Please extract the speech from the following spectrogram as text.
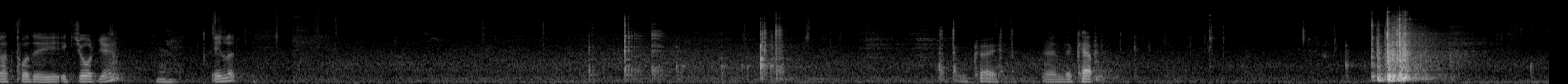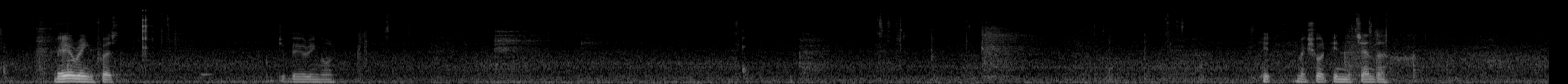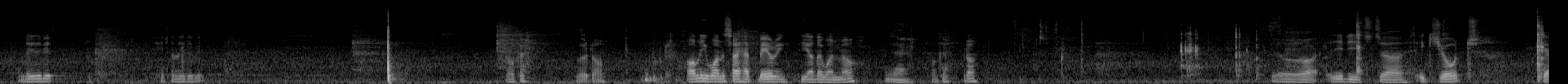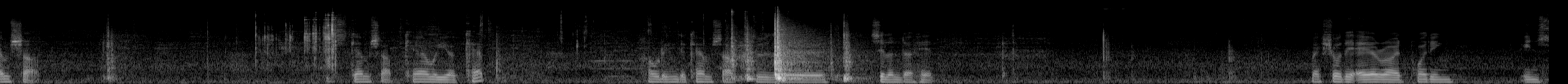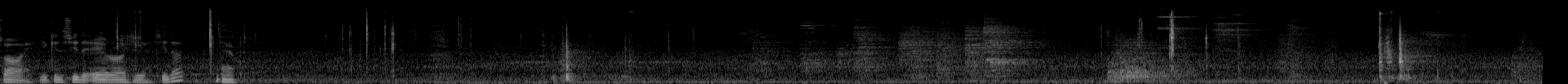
Start for the exhaust, yeah? Yeah. Inlet. Okay, and the cap. Bearing first. Put your bearing on. Hit, make sure it's in the center. A little bit. Hit a little bit. Okay, good on. Only one side have bearing, the other one no. Yeah. Okay, put on. Alright, it is uh, exhaust camshaft. This camshaft carry a cap holding the camshaft to the cylinder head. Make sure the air ride pointing inside. You can see the air here. See that? Yeah.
